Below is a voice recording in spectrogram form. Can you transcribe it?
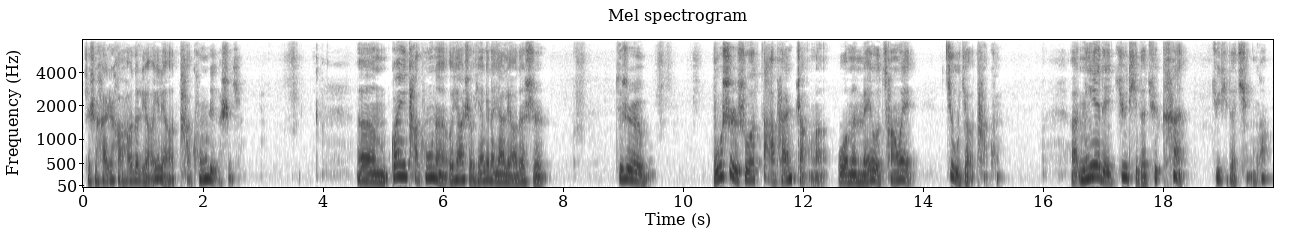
就是还是好好的聊一聊踏空这个事情。嗯，关于踏空呢，我想首先跟大家聊的是，就是不是说大盘涨了，我们没有仓位就叫踏空啊，你也得具体的去看具体的情况。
